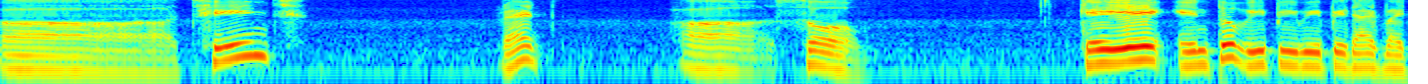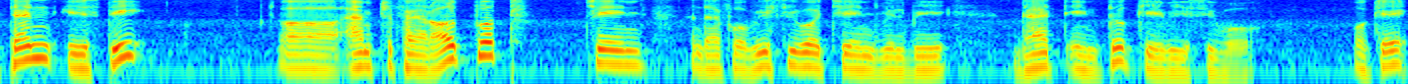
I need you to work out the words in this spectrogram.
uh, change right. Uh, so, Ka into Vp Vp dash by 10 is the uh, amplifier output change and therefore, VCO change will be that into KVCO okay,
